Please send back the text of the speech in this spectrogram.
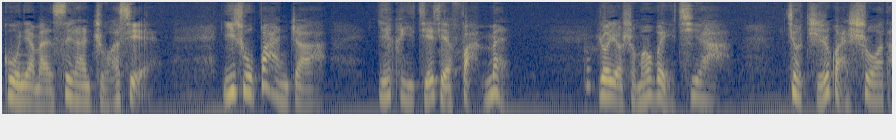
姑娘们虽然着些，一处伴着，也可以解解烦闷。若有什么委屈啊，就只管说的，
